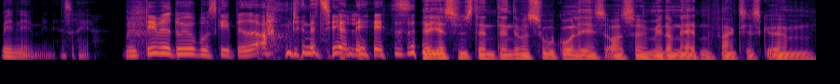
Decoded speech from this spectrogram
Men, øh, men altså, ja. Men det ved du jo måske bedre, om den er til at læse. Ja, jeg synes, den, den, den var super god at læse, også midt om natten faktisk. Øhm,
